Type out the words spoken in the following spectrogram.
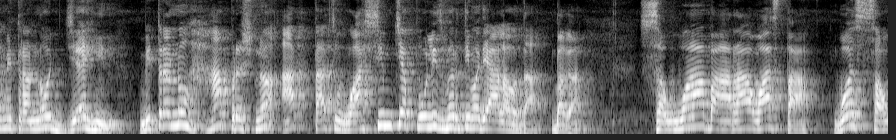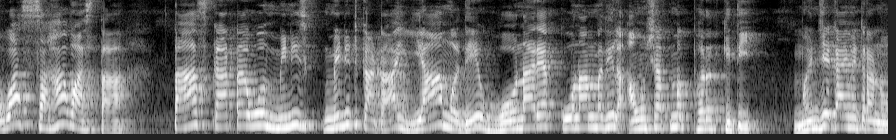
मित्रांनो जय हिंद. मित्रांनो हा प्रश्न आत्ताच वाशिमच्या पोलीस भरतीमध्ये आला होता. बघा सव्वा बारा वाजता व सव्वा सहा वाजता तास काटा व मिनिट मिनिट काटा यामध्ये होणाऱ्या कोणांमधील अंशात्मक फरक किती? म्हणजे काय मित्रांनो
